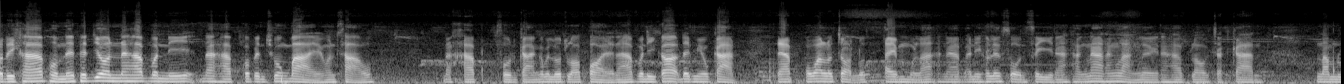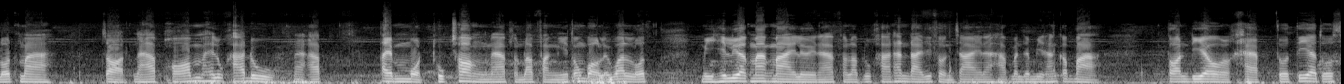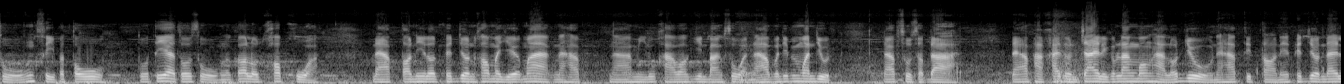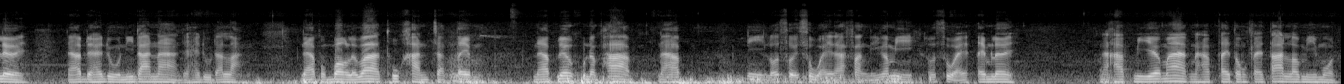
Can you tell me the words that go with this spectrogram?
วัสดีครับ ผมในเพชรยนต์นะครับ วันนี้นะครับก็เป็นช่วงบ่ายวันเสาร์นะครับโซนกลางก็เป็นรถล้อปล่อยนะครับ วันนี้ก็ได้มีโอกาสนะครับเพราะว่าเราจอดรถเต็มหมดแล้วนะครับ อันนี้เขาเรียกโซน C นะทั้งหน้าทั้งหลังเลยนะครับ เราจัดการนำรถมาจอดนะครับ พร้อมให้ลูกค้าดูนะครับเต็มหมดทุกช่องนะครับสำหรับฝั่งนี้ต้องบอกเลยว่ารถมีให้เลือกมากมายเลยนะครับสำหรับลูกค้าท่านใดที่สนใจนะครับ มันจะมีทั้งกระบะตอนเดียวแคปตัวเตี้ยตัวสูง 4 ประตู ตัวเตี้ยตัวสูงแล้วก็รถครอบครัวนะครับตอนนี้รถเพชรยนต์เข้ามาเยอะมากนะครับนะมีลูกค้าวอลกินบางส่วนนะครับ วันนี้เป็นวันหยุดนะครับสุดสัปดาห์นะครับหากใครสนใจหรือกำลังมองหารถอยู่นะครับ ติดต่อเน็ตเพชรยนต์ได้เลยนะครับเดี๋ยวให้ดูนี่ด้านหน้าเดี๋ยวให้ดูด้านหลังนะครับผมบอกเลยว่าทุกคันจัดเต็มนะครับเรื่องคุณภาพนะครับ นี่รถสวยๆนะฝั่งนี้ก็มีรถสวยเต็มเลยนะครับ มีเยอะมากนะครับไตตรงไตต้านเรามีหมด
